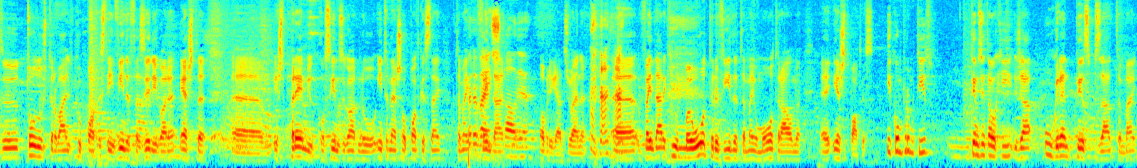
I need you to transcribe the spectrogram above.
de todo o trabalho que o podcast tem vindo a fazer e agora esta, uh, este prémio que conseguimos agora no International Podcast Day também Parabéns, vem dar... Cláudia. Obrigado, Joana. Vem dar aqui uma outra vida, também uma outra alma a este podcast. E comprometido, temos então aqui já o grande peso pesado também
